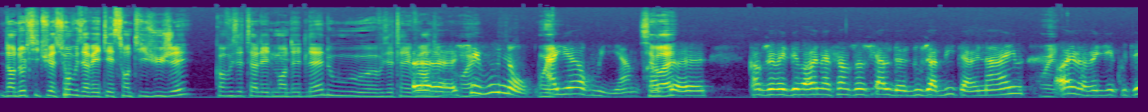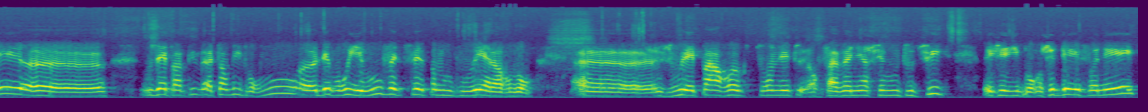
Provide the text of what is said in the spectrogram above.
dans d'autres situations, vous avez été senti jugé quand vous êtes allé demander de l'aide ou vous êtes allé voir. Chez vous, non. Ailleurs, oui. Hein. C'est vrai quand je vais été voir une assistante sociale d'où j'habite, à Unheim, oui. oh, elle m'avait dit, écoutez, euh, vous n'avez pas pu, bah, tant pis pour vous, euh, débrouillez-vous, faites, faites comme vous pouvez. Alors bon, euh, je voulais pas retourner, enfin venir chez vous tout de suite, mais j'ai dit, bon, j'ai téléphoné,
